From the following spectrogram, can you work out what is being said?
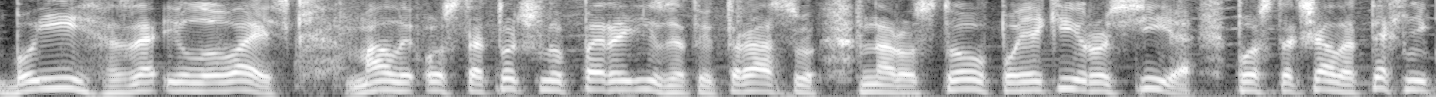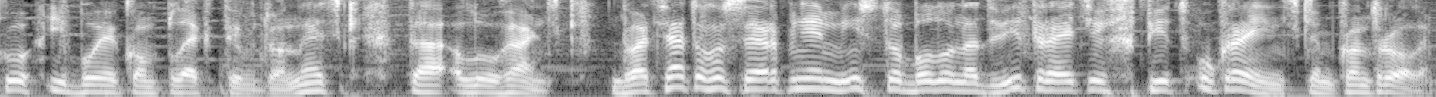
Бої за Іловайськ мали остаточно перерізати трасу на Ростов, по якій Росія постачала техніку і боєкомплекти в Донецьк та Луганськ. 20 серпня місто було на дві третіх під українським контролем.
